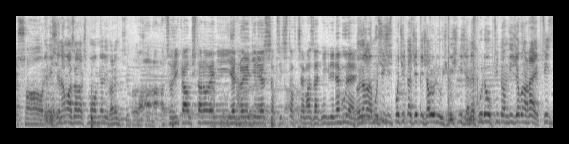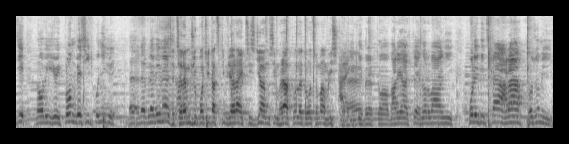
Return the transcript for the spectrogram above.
Eso, kdyby si namazal, tak jsme ho měli v hrnci, A, prosím. a, a co říká ustanovení? Jedno jediné eso při stovce mazat nikdy nebudeš. No jo, ale musíš si spočítat, že ty žaludy už vyšly, že nepůjdou, přitom víš, že on hraje při zdi, no víš, že bych plong desítku nikdy ne, nevines. Přece nemůžu počítat s tím, že hraje při zdi, ale musím hrát podle toho, co mám v listu, Ale ne? díky brev to, Mariáš, to je normální politická hra, rozumíš?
